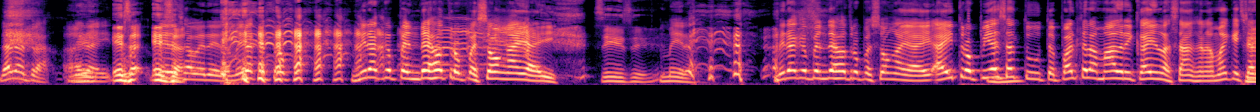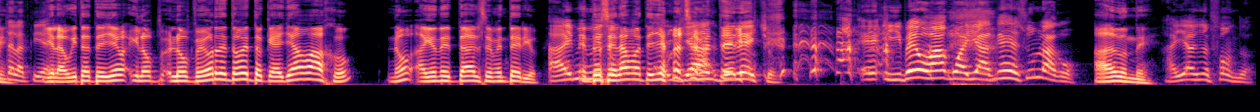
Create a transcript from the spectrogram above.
Dale atrás. Mira Ahí, esa- mira esa. esa vereda. Mira qué, tro- mira qué pendejo tropezón hay ahí. Sí, sí. Mira. Mira qué pendejo tropezón hay ahí. Ahí tropiezas tú, te parte la madre y cae en la zanja. Nada más hay que echarte la tierra. Y el agüita te lleva. Y lo, lo peor de todo esto, que allá abajo, ¿no? Ahí donde está el cementerio. Ahí Entonces el agua te lleva al ya, cementerio. derecho. Eh, y veo agua allá. ¿Qué es eso? ¿Un lago? ¿A dónde? Allá en el fondo.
